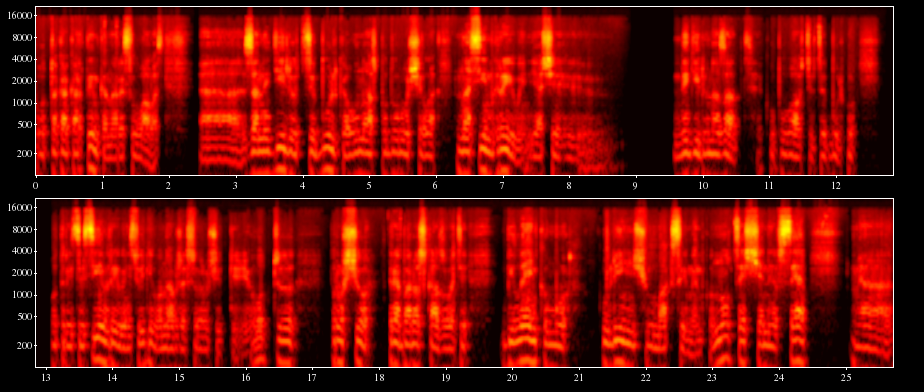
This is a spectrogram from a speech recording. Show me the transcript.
от така картинка нарисувалась. Е, За неділю цибулька у нас подорожчала на 7 гривень. Я ще е, неділю назад купував цю цибульку по 37 гривень, сьогодні вона вже 44. От е, про що треба розказувати біленькому Кулінічу Максименку. Ну, це ще не все. Е,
